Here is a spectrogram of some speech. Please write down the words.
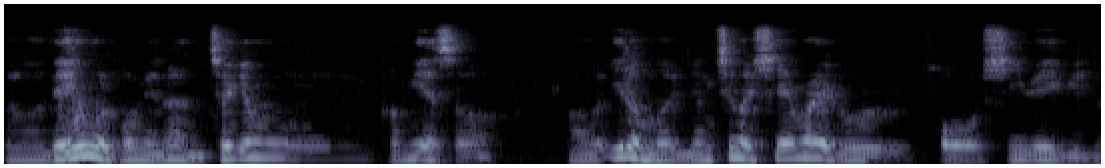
어, 내용을 보면은 적용 범위에서 어, 이름을 명칭을 CMI 룰 for C웨이비를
